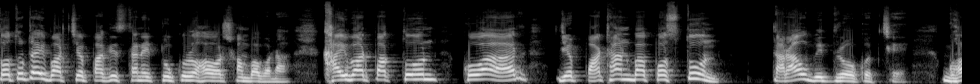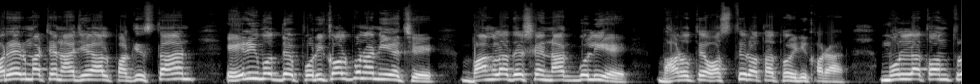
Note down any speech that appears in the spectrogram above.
ততটাই বাড়ছে পাকিস্তানের টুকরো হওয়ার সম্ভাবনা। খাইবার পাখতুন, কোয়ার যে পাঠান বা পস্তুন, তারাও বিদ্রোহ করছে। ঘরের মাঠে নাজেহাল পাকিস্তান, এরই মধ্যে পরিকল্পনা নিয়েছে বাংলাদেশে নাক গলিয়ে ভারতে অস্থিরতা তৈরি করার। মোল্লাতন্ত্র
